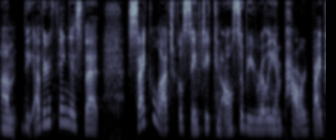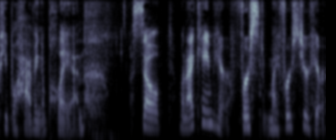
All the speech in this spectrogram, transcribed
Um, the other thing is that psychological safety can also be really empowered by people having a plan. So when I came here, first my first year here,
